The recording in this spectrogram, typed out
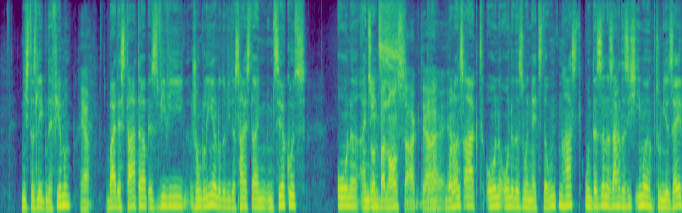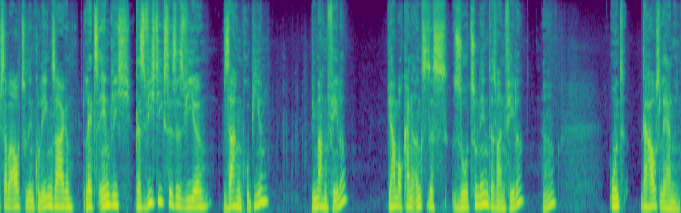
nicht das Leben der Firma. Ja. Bei der Startup ist wie wie jonglieren oder wie das heißt da im, Zirkus ohne ein so Netz. ein Balanceakt, ja. Genau, Balanceakt, ohne, ohne dass du ein Netz da unten hast. Und das ist eine Sache, dass ich immer zu mir selbst, aber auch zu den Kollegen sage. Letztendlich, das Wichtigste ist, dass wir Sachen probieren. Wir machen Fehler. Wir haben auch keine Angst, das so zu nennen. Das war ein Fehler. Ja. Und daraus lernen.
